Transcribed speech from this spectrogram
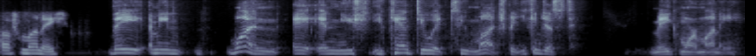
of money. They, I mean, one, and you you can't do it too much, but you can just make more money.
